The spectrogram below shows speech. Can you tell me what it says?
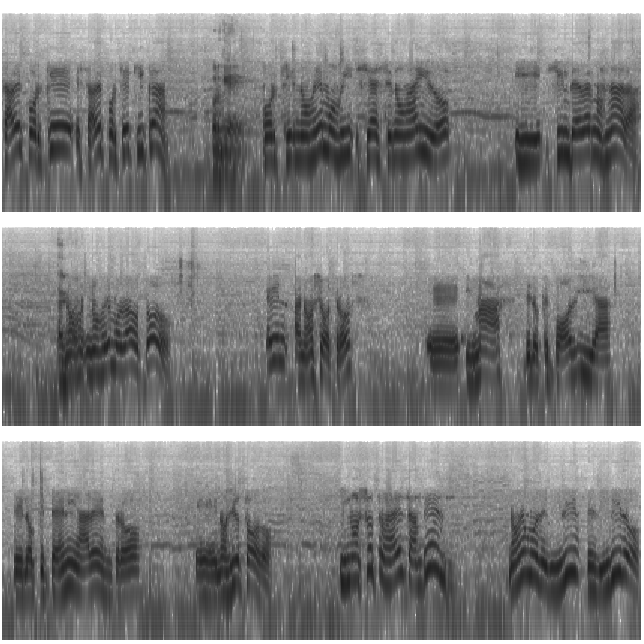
¿sabes por qué? ¿Sabes por qué, Kika? ¿Por qué? Porque nos hemos se, se nos ha ido y sin debernos nada. Nos, nos hemos dado todo. Él a nosotros, eh, y más de lo que podía, de lo que tenía adentro, eh, nos dio todo. Y nosotros a él también. Nos hemos desvivi- desvivido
